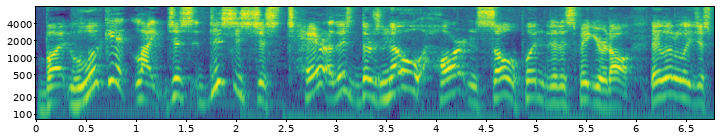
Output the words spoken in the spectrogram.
But look at like just, this is just terrible. There's no heart and soul put into this figure at all. They literally just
